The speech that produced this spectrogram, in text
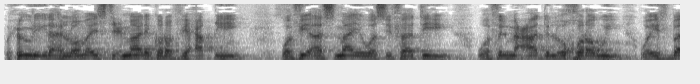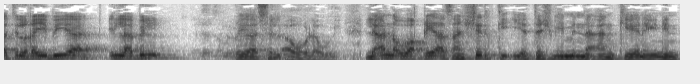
wuxuu yidhi ilahay looma isticmaali karo fii xaqihi wa fii asmaa'ihi wa sifaatihi wa fi اlmacaadi اlأkhrawi wa ihbaati اlghaybiyaat ila bilqiyaas اlwlawi lanna waa qiyaasan shirki iyo tashbiih midna aan keenaynin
